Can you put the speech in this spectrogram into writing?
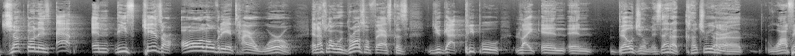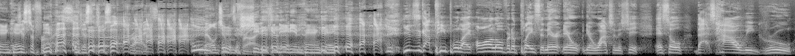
jumped on this app, and these kids are all over the entire world, and that's why we're growing so fast because you got people like in in Belgium. Is that a country or Yeah. a waffle? Pancake. Just a fries. just, just fries. Belgium It's a fries. shitty Canadian pancake. you just got people like all over the place and they're they're they're watching the shit. And so that's how we grew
